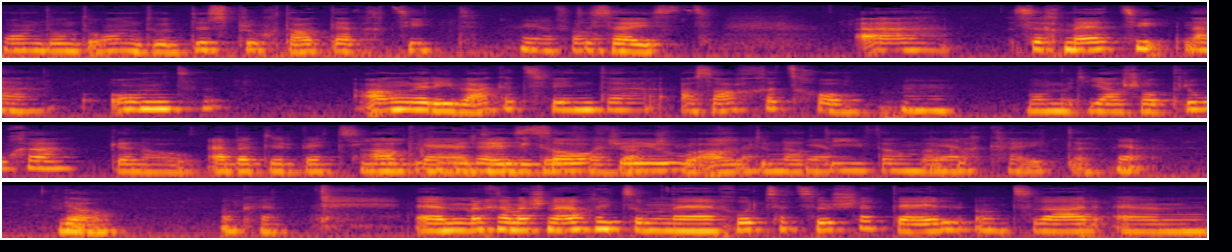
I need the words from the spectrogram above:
Und, und, und. Und das braucht halt einfach Zeit. Ja, das heisst, äh, sich mehr Zeit nehmen und andere Wege zu finden, an Sachen zu kommen. Mhm. Die wir ja schon brauchen, genau. Eben durch Beziehungen, Aber wir haben so viele Alternativen ja. und Möglichkeiten. Ja. Ja. Oh. Okay. Ähm, wir kommen schnell zu einem kurzen Zwischenteil. Und zwar ähm,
